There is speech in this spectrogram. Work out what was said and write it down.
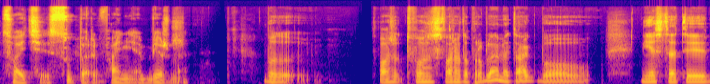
słuchajcie, super, fajnie, bierzmy. Bo tworzy, stwarza to problemy, tak? Bo niestety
